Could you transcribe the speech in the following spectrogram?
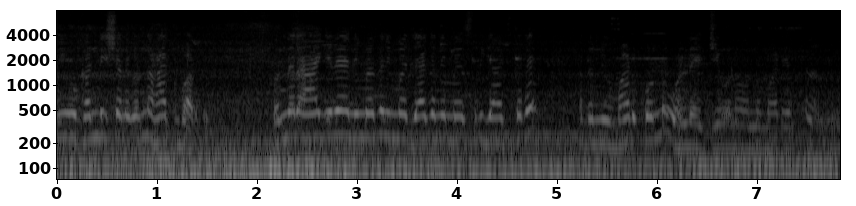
ನೀವು ಕಂಡೀಷನ್ಗಳನ್ನು ಹಾಕಬಾರ್ದು. ತೊಂದರೆ ಆಗಿದೆ ನಿಮ್ಮದು ನಿಮ್ಮ ಜಾಗ ನಿಮ್ಮ ಹೆಸರಿಗೆ ಆಗ್ತದೆ ಅದನ್ನು ನೀವು ಮಾಡಿಕೊಂಡು ಒಳ್ಳೆಯ ಜೀವನವನ್ನು ಮಾಡಿ ಅಂತ ನಾನು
